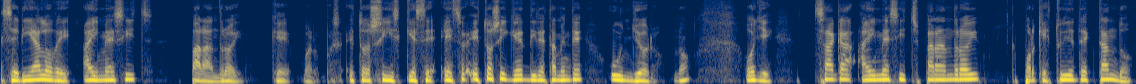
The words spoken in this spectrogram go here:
sería lo de iMessage para Android. Que, bueno, pues esto sí que se, esto sí que es directamente un lloro, ¿no? Oye, saca iMessage para Android porque estoy detectando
